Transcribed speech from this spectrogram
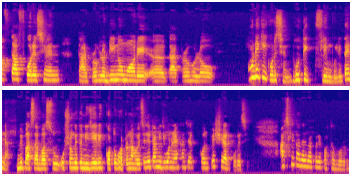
আফতাফ করেছেন, তারপর হলো ডিনো মরে তারপর হলো অনেকেই করেছেন ভৌতিক ফিল্মগুলি, তাই না? বিপাশা, বসু, ওর সঙ্গে তো নিজেরই কত ঘটনা হয়েছে, যেটা আমি জীবনের এক হাজার গল্পে শেয়ার করেছি। আজকে কাদের ব্যাপারে কথা বলব?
